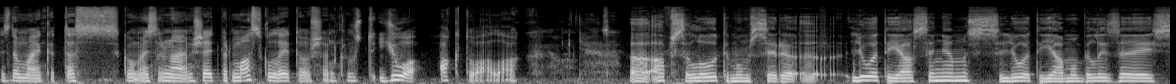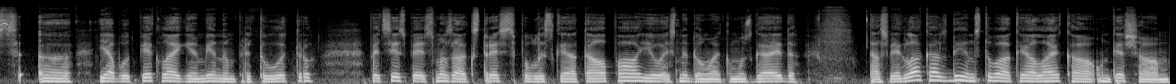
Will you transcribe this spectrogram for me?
Es domāju, ka tas, ko mēs runājam šeit par masku lietošanu, kļūst jo aktuālāk. Absolūti mums ir ļoti jāsaņemas, ļoti jāmobilizējas, jābūt pieklājīgiem vienam pret otru. Uh, pēc iespējas mazāk stresa publiskajā telpā, jo es nedomāju, ka mūs gaida tās vieglākās dienas tuvākajā laikā un tiešām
